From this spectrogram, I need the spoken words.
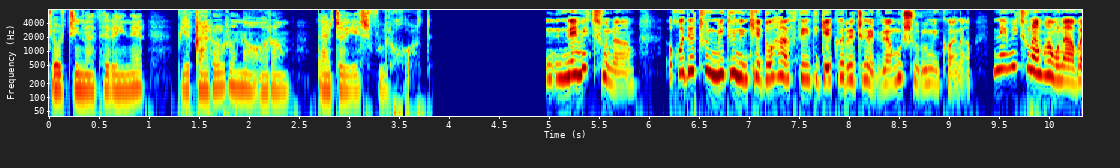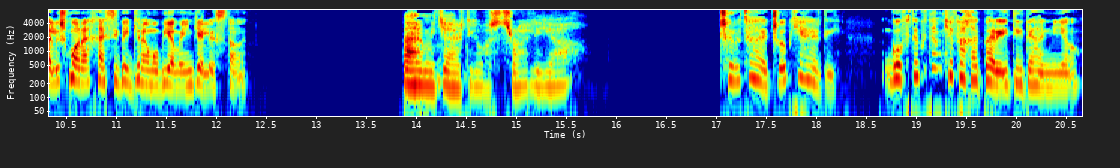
جورجینا ترینر بیقرار و ناآرام در جایش فول خورد. نمی‌تونم. خودتون می‌دونین که دو هفته دیگه کار جدیدم رو شروع می‌کنم. نمی‌تونم همون اولش مرخصی بگیرم و بیام انگلستان. برمیگردی استرالیا؟ چرا تعجب کردی؟ گفته بودم که فقط برای دیدن میام.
